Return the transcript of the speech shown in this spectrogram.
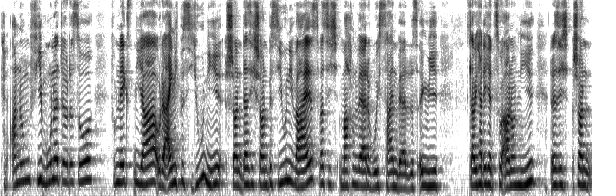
keine Ahnung, vier Monate oder so vom nächsten Jahr oder eigentlich bis Juni schon, dass ich schon bis Juni weiß, was ich machen werde, wo ich sein werde. Das irgendwie, das glaube ich, hatte ich jetzt so auch noch nie, dass ich schon,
